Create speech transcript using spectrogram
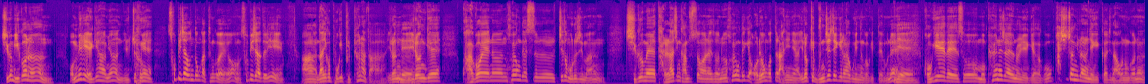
지금 이거는 엄밀히 얘기하면 일종의 소비자 운동 같은 거예요. 소비자들이 아, 나 이거 보기 불편하다. 이런 네. 이런 게 과거에는 허용됐을지도 모르지만 지금의 달라진 감수성 안에서는 허용되기 어려운 것들 아니냐 이렇게 문제 제기를 하고 있는 거기 때문에 예. 거기에 대해서 뭐 표현의 자유를 얘기하고 파시점이라는 얘기까지 나오는 거는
